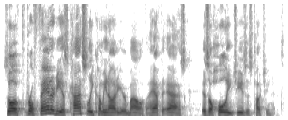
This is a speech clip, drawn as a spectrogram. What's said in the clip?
So if profanity is constantly coming out of your mouth, I have to ask is a holy Jesus touching it?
